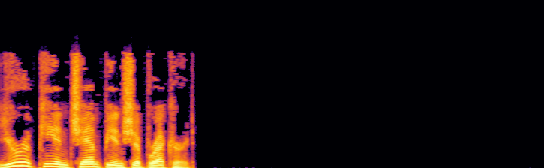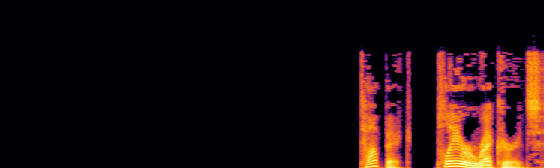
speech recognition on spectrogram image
European Championship record. Topic Player records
